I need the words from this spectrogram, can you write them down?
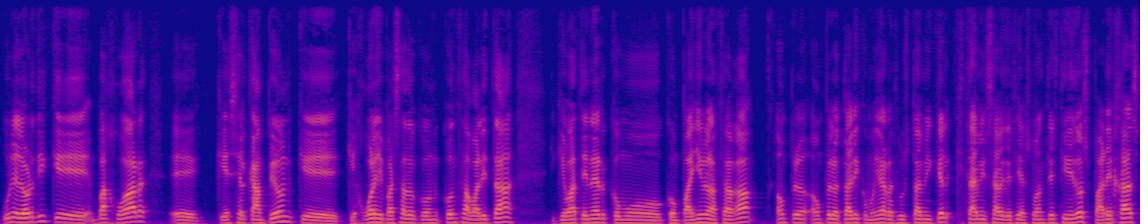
Un Elordi que va a jugar, que es el campeón, que, que jugó el año pasado con, con Zabaleta y que va a tener como compañero en la zaga a un, a pelotario como ya Rezusta Miquel, que también sabe, decías tú antes, tiene dos parejas,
